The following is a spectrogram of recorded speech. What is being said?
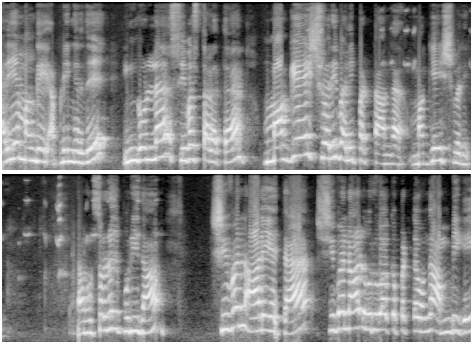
அரியமங்கை அப்படிங்கிறது இங்குள்ள சிவஸ்தலத்தை மகேஸ்வரி வழிபட்டாங்க. மகேஸ்வரி. நான் சொல்றது புரியுதா? சிவன் ஆலயத்தை சிவனால் உருவாக்கப்பட்டவங்க அம்பிகை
